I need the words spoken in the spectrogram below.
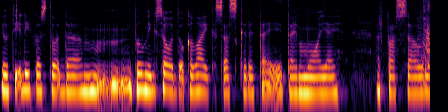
Jo tī līkos tāda mm, pilnīgi savadoka laika saskare tai, tai mojai ar pasauli.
